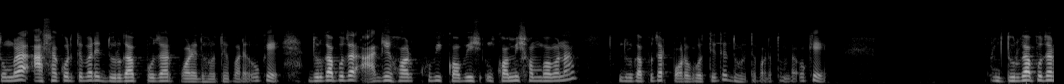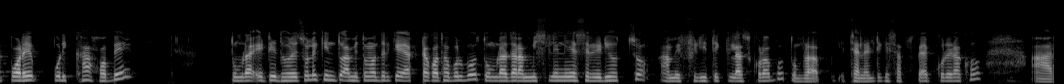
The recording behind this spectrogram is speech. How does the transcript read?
তোমরা আশা করতে পারি দুর্গা পূজার পরে ধরতে পারে, ওকে? দুর্গা পূজার আগে হওয়ার খুবই কমই কমই সম্ভাবনা দুর্গা পূজার পরবর্তীতে ধরতে পারো তোমরা, ওকে? দুর্গা পূজার পরে পরীক্ষা হবে তোমরা এটি ধরে চলে, কিন্তু আমি তোমাদেরকে একটা কথা বলব। তোমরা যারা মিসলেনিয়াসে রেডি হচ্ছ, আমি ফ্রিতে ক্লাস করাবো। তোমরা চ্যানেলটিকে সাবস্ক্রাইব করে রাখো। আর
